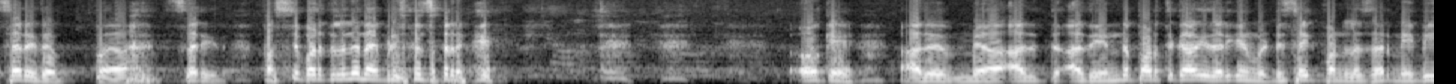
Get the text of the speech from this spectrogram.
சார் இது ப- சார் இது ஃபர்ஸ்ட் படத்துலேருந்து நான் இப்படி தான் சார் இருக்கேன். ஓகே அது அது அது எந்த படத்துக்காக இது வரைக்கும் டிசைட் பண்ணல சார். மேபி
